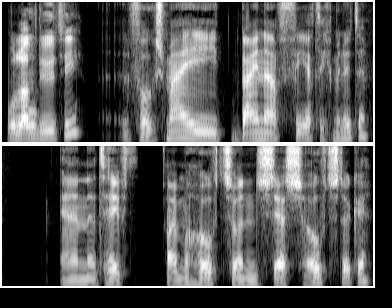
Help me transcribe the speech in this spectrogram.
Hoe lang duurt die? Volgens mij bijna 40 minuten. En het heeft uit mijn hoofd zo'n zes hoofdstukken.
